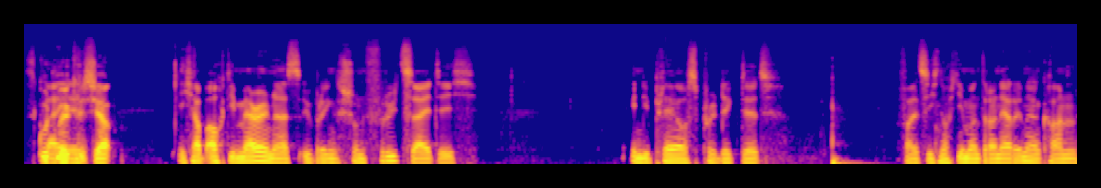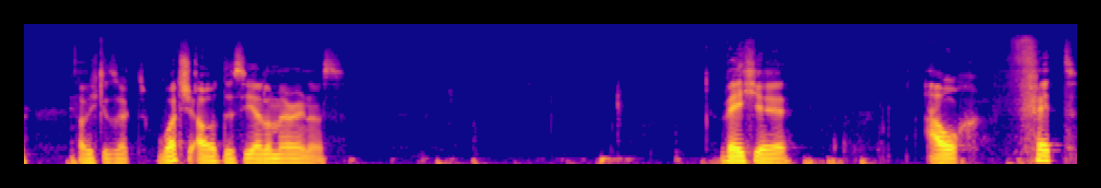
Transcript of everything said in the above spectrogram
Ist gut Weil- möglich, ja. Ich habe auch die Mariners übrigens schon frühzeitig in die Playoffs predicted. Falls sich noch jemand dran erinnern kann, habe ich gesagt, watch out the Seattle Mariners. Welche auch fett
